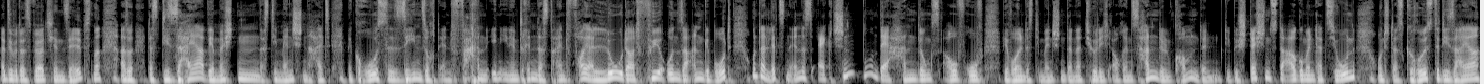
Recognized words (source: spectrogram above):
als über das Wörtchen selbst. Ne? Also das Desire, wir möchten, dass die Menschen halt eine große Sehnsucht entfachen in ihnen drin, dass da ein Feuer lodert für unser Angebot. Und dann letzten Endes Action, ne? der Handlungsaufruf. Wir wollen, dass die Menschen dann natürlich auch ins Handeln kommen, denn die bestechendste Argumentation und das größte Desire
